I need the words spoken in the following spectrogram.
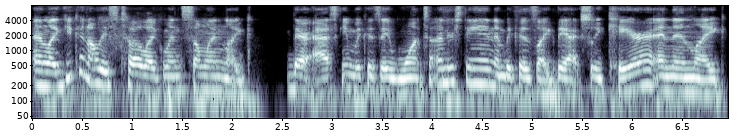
And like you can always tell like when someone like they're asking because they want to understand and because like they actually care and then like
